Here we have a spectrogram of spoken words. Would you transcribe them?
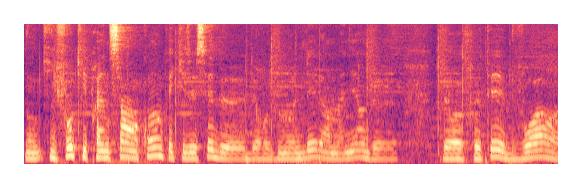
Donc il faut qu'ils prennent ça en compte et qu'ils essaient de, remolder leur manière de, recruter et de voir euh,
